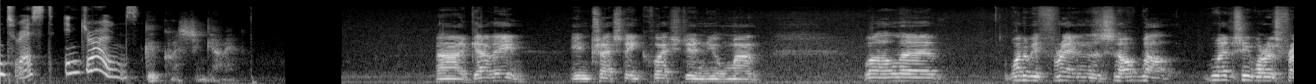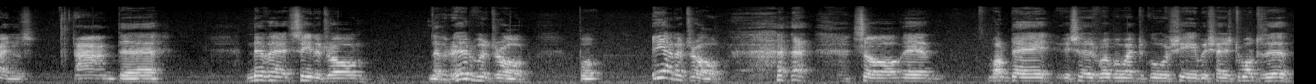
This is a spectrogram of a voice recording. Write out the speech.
interest in drones? Good question, Gavin. Ah, Gavin, interesting question, young man. Well, uh, one of my friends, uh, well, went to see one of his friends and uh, never seen a drone, never heard of a drone, but he had a drone. so um, one day he says when we went to go see him, he says, do you want to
